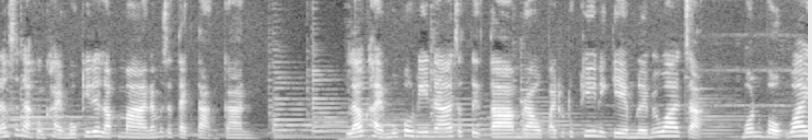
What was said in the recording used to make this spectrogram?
ลักษณะของไข่มุกที่ได้รับมานะมันจะแตกต่างกัน แล้วไข่มุกพวกนี้นะ จะติดตามเราไปทุกๆ ที่ในเกมเลยไม่ว่าจะบนบกว่าย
